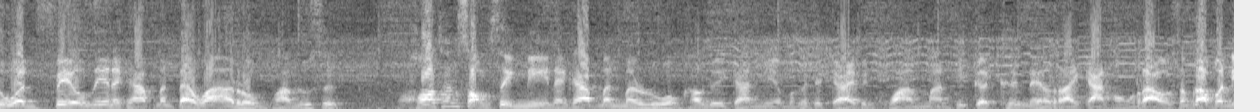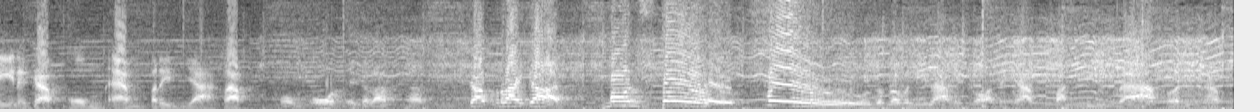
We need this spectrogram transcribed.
ส่วน Feel เนี่ยนะครับมันแปลว่าอารมณ์ความรู้สึกครับ พอทั้งสองสิ่งนี้นะครับมันมารวมเข้าด้วยกันเนี่ยมันก็จะกลายเป็นความมันที่เกิดขึ้นในรายการของเราสำหรับวันนี้นะครับ ผมแอมปริญญาครับ ผมโอ๊ตเอกลักษณ์ครับ กับรายการ Monster f i l สำหรับวันนี้ลาไปก่อนนะครับฝันดีครับสวัสดีครับ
